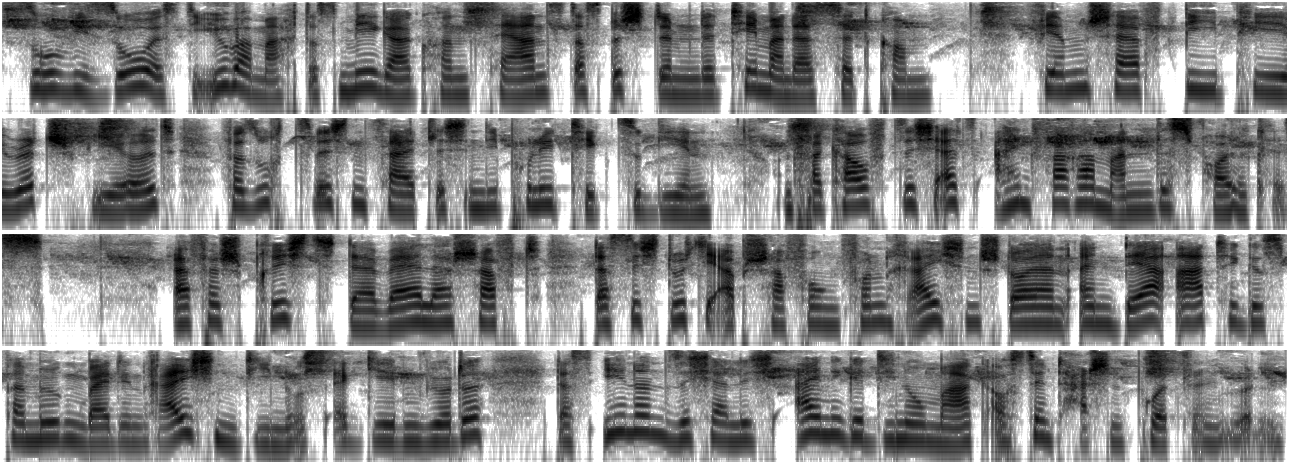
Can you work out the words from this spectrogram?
Sowieso ist die Übermacht des Megakonzerns das bestimmende Thema der Sitcom. Firmenchef BP Richfield versucht zwischenzeitlich in die Politik zu gehen und verkauft sich als einfacher Mann des Volkes. Er verspricht der Wählerschaft, dass sich durch die Abschaffung von reichen Steuern ein derartiges Vermögen bei den reichen Dinos ergeben würde, dass ihnen sicherlich einige Dinomark aus den Taschen purzeln würden.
